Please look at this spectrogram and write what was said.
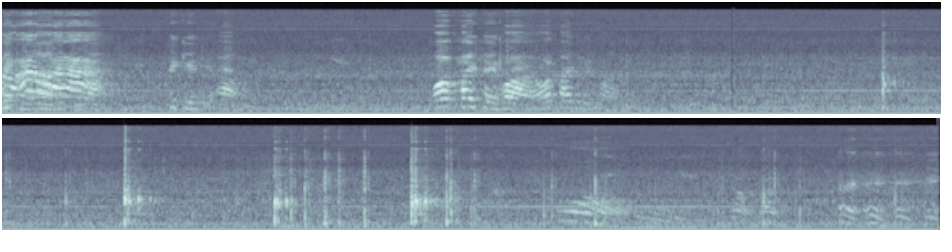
你叫啊，你叫啊，我拍细话，我打你话。哇，嘿嘿嘿嘿。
